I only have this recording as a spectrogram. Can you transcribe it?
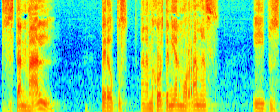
pues están mal. Pero pues a lo mejor tenían morranas y pues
